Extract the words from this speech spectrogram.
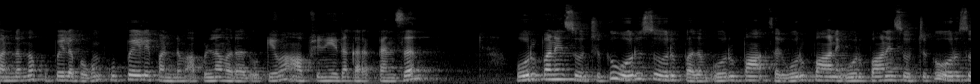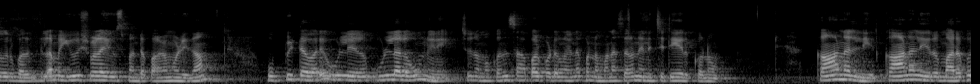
பண்டம் தான் குப்பையில் போகும். குப்பையிலே பண்டம் அப்படிலாம் வராது ஓகேவா ஆப்ஷன் ஏ தான் கரெக்ட் ஆன்சர் ஒரு பானை சோற்றுக்கு ஒரு சோறு பதம். ஒரு பா சாரி ஒரு பானை ஒரு பானை சோற்றுக்கு ஒரு சோறு பதம். இதெல்லாம் நம்ம யூஸ்வலாக யூஸ் பண்ணுற பழமொழி தான். உப்பிட்டவரை உள்ள உள்ளளவும் நினை. ஸோ நமக்கு வந்து சாப்பாடு போட்டவங்க என்ன பண்ண மனசளவு நினச்சிட்டே இருக்கணும். காணல் நீர். காணல் நீர் மரபு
